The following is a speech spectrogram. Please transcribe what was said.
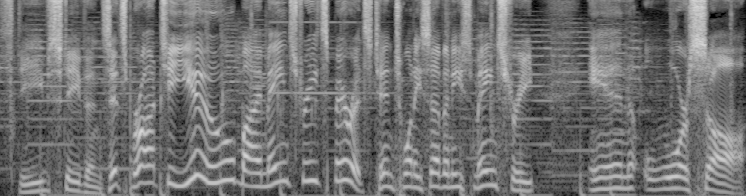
Steve Stevens. It's brought to you by Main Street Spirits, 1027 East Main Street in Warsaw.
